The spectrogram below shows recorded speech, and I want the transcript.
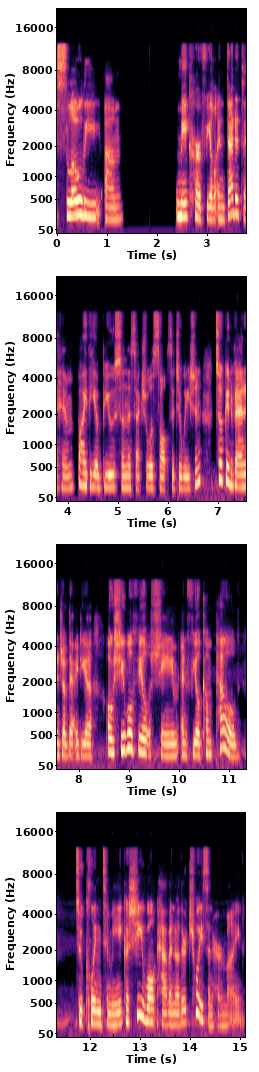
slowly um, make her feel indebted to him by the abuse and the sexual assault situation, took advantage of the idea, oh, she will feel shame and feel compelled to cling to me because she won't have another choice in her mind.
